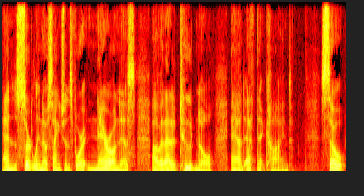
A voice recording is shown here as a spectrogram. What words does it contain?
And certainly no sanctions for narrowness of an attitudinal and ethnic kind. So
